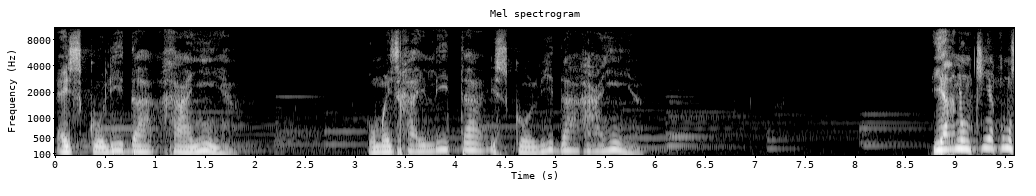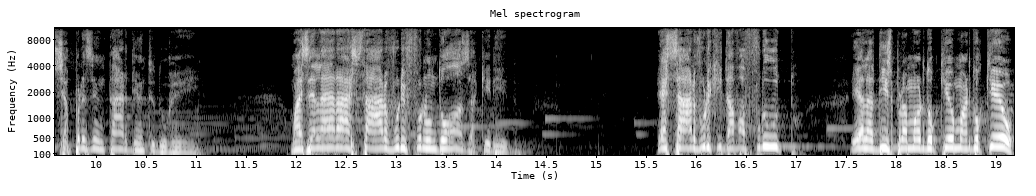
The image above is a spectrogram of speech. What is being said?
é escolhida rainha. Uma israelita escolhida rainha. E ela não tinha como se apresentar diante do rei. Mas ela era essa árvore frondosa, querido. Essa árvore que dava fruto. E ela diz para Mardoqueu: Mardoqueu,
